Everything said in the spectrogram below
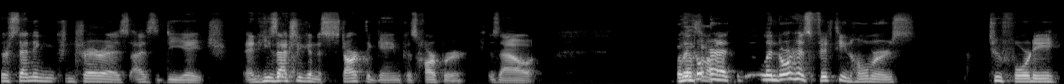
They're sending Contreras as DH, and he's actually going to start the game because Harper is out. But Lindor not- has, Lindor has 15 homers, 240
